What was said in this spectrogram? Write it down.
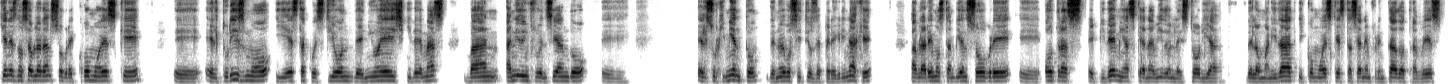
quienes nos hablarán sobre cómo es que eh, el turismo y esta cuestión de New Age y demás van, han ido influenciando eh, el surgimiento de nuevos sitios de peregrinaje. Hablaremos también sobre eh, otras epidemias que han habido en la historia de la humanidad y cómo es que éstas se han enfrentado a través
